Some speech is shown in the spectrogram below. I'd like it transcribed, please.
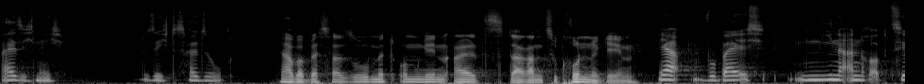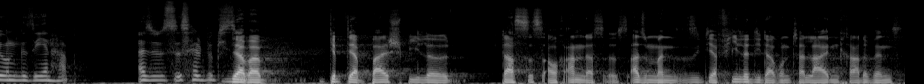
weiß ich nicht, sehe ich das halt so. Ja, aber besser so mit umgehen, als daran zugrunde gehen. Ja, wobei ich nie eine andere Option gesehen habe. Also es ist halt wirklich so. Ja, aber gibt ja Beispiele, dass es auch anders ist. Also man sieht ja viele, die darunter leiden, gerade wenn es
